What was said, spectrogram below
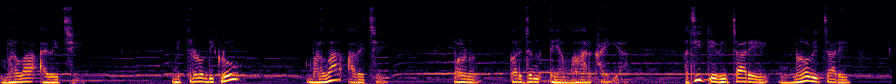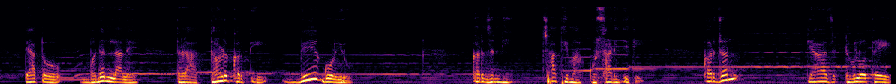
મળવા આવે છે. મિત્રનો દીકરો મળવા આવે છે. પણ કરજન અહીંયા માર ખાઈ ગયા. હજી તે વિચારે, ન વિચારે, ત્યાં તો મદનલાલે ધડાધડ કરતી બે ગોળીઓ કરજનની છાતીમાં ઘુસાડી દીધી. કરજન ત્યાં જ ઢગલો થઈ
